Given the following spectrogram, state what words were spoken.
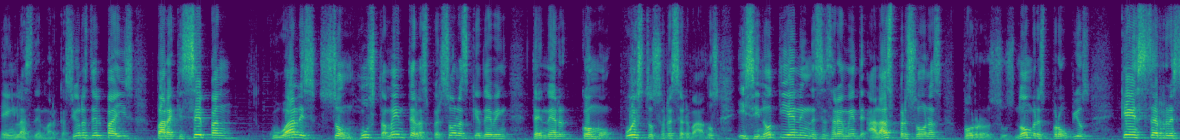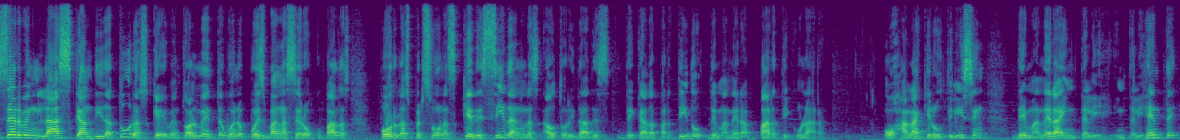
en las demarcaciones del país para que sepan cuáles son justamente las personas que deben tener como puestos reservados y si no tienen necesariamente a las personas por sus nombres propios, que se reserven las candidaturas que eventualmente, bueno, pues van a ser ocupadas por las personas que decidan las autoridades de cada partido de manera particular. Ojalá que lo utilicen de manera inteligente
